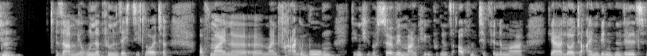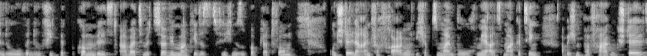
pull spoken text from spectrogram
es haben mir 165 Leute auf meine äh, meinen Fragebogen, den ich über SurveyMonkey übrigens auch ein Tipp, wenn du mal ja Leute einbinden willst, wenn du wenn du ein Feedback bekommen willst, arbeite mit SurveyMonkey, das finde ich eine super Plattform und stell da einfach Fragen und ich habe zu meinem Buch mehr als Marketing habe ich ein paar Fragen gestellt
